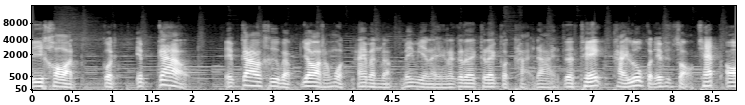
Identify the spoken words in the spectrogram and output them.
Record กด F9 F9 คือแบบย่อทั้งหมดให้มันแบบไม่มีอะไรแล้วก็ได้ก็ได้กดถ่ายได้จะเทคถ่ายรูปกด F12 แชทออ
